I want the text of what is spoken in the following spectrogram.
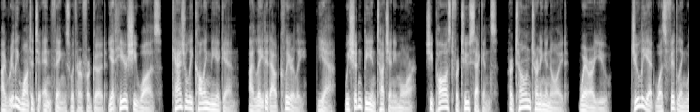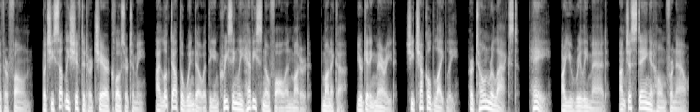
I really wanted to end things with her for good. Yet here she was, casually calling me again. I laid it out clearly. Yeah, we shouldn't be in touch anymore. She paused for two seconds, her tone turning annoyed. Where are you? Juliet was fiddling with her phone, but she subtly shifted her chair closer to me. I looked out the window at the increasingly heavy snowfall and muttered, Monica, you're getting married. She chuckled lightly, her tone relaxed. Hey, are you really mad? I'm just staying at home for now.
